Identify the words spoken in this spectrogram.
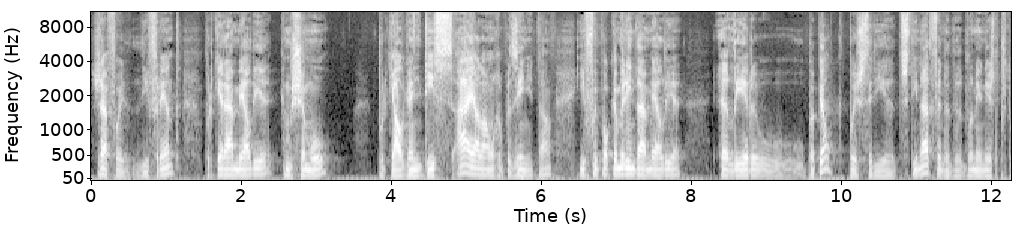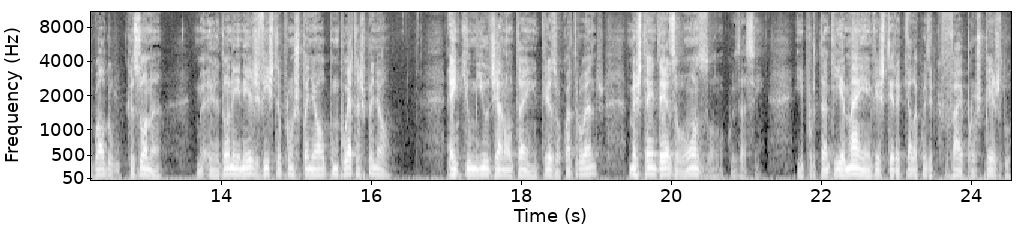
já foi diferente, porque era a Amélia que me chamou, porque alguém lhe disse, ah, é um rapazinho e tal, e fui para o camarim da Amélia a ler o, o papel, que depois seria destinado, foi da Dona Inês de Portugal, do Casona, a Dona Inês vista por um espanhol, por um poeta espanhol em que o miúdo já não tem 3 ou 4 anos, mas tem 10 ou 11 ou coisa assim. E, portanto, e a mãe, em vez de ter aquela coisa que vai para os pés do,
